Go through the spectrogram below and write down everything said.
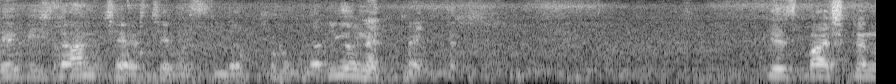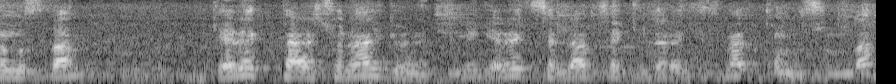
ve vicdan çerçevesinde kurumları yönetmektir. Biz başkanımızdan gerek personel yönetimi gerekse lapsekillere hizmet konusunda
